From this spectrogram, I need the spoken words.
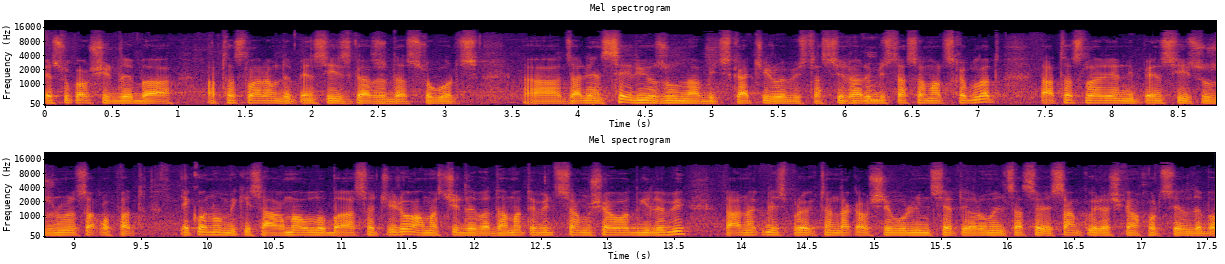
ეს უკავშირდება 1000 ლარამდე პენსიის გაზრდას როგორც ძალიან სერიოზულ ნაბიჯს გაჭირვების და სიღარიბის დასამარცხებლად 1000 ლარიანი პენსიის უზრუნველსაყოფად ეკონომიკის აღმავლობა ასაჭირო ამას ჭირდება დამატებითი სამუშაო ადგილები და ანაკლის პროექტთან დაკავშირებული ინიციატივა რომელიც ასევე სამ კვირაში განხორციელდება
